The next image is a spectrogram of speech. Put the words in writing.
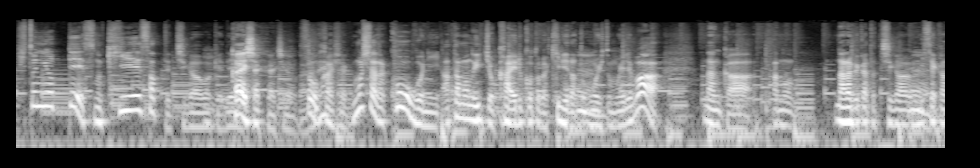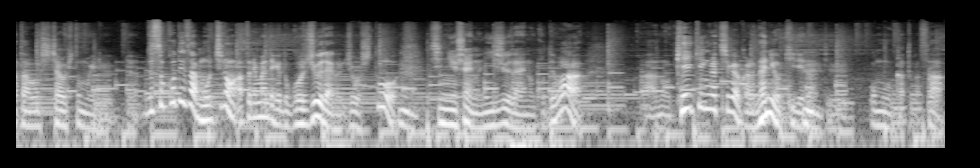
人によってその綺麗さって違うわけで解釈が違うからね。そう解釈。もしたら交互に頭の位置を変えることが綺麗だと思う人もいれば、なんかあの並べ方違う見せ方をしちゃう人もいる、でそこでさもちろん当たり前だけど50代の上司とうん。新入社員の20代の子ではあの経験が違うから何を綺麗だっていう思うかとかさ、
